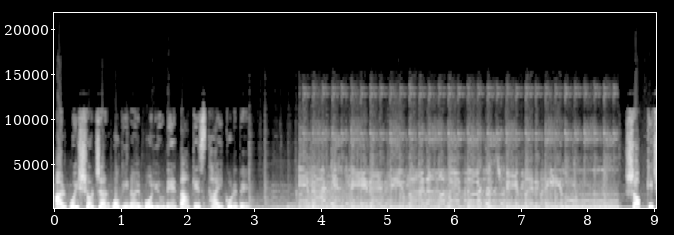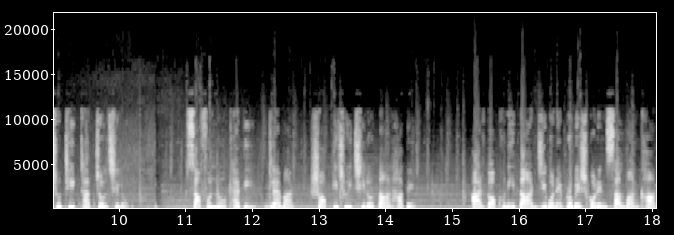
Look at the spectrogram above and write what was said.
আর ঐশ্বর্যার অভিনয় বলিউডে তাকে স্থায়ী করে দেয়। সবকিছু ঠিকঠাক চলছিল। সাফল্য, খ্যাতি, গ্ল্যামার সবকিছুই ছিল তার হাতে। আর তখনই তার জীবনে প্রবেশ করেন সালমান খান।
